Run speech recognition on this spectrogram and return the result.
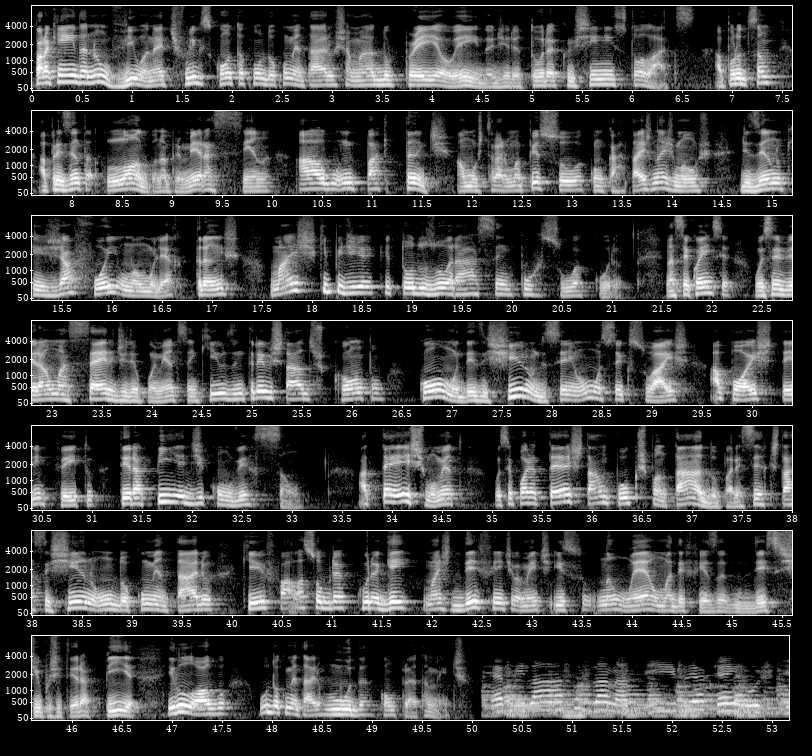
Para quem ainda não viu, a Netflix conta com um documentário chamado Pray Away, da diretora Christine Stolax. A produção apresenta logo na primeira cena algo impactante ao mostrar uma pessoa com cartaz nas mãos dizendo que já foi uma mulher trans, mas que pedia que todos orassem por sua cura. Na sequência, você verá uma série de depoimentos em que os entrevistados contam como desistiram de serem homossexuais após terem feito terapia de conversão. Até este momento, você pode até estar um pouco espantado, parecer que está assistindo um documentário que fala sobre a cura gay, mas definitivamente isso não é uma defesa desses tipos de terapia e logo o documentário muda completamente. É Pilatos lá na Bíblia quem nos diz,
